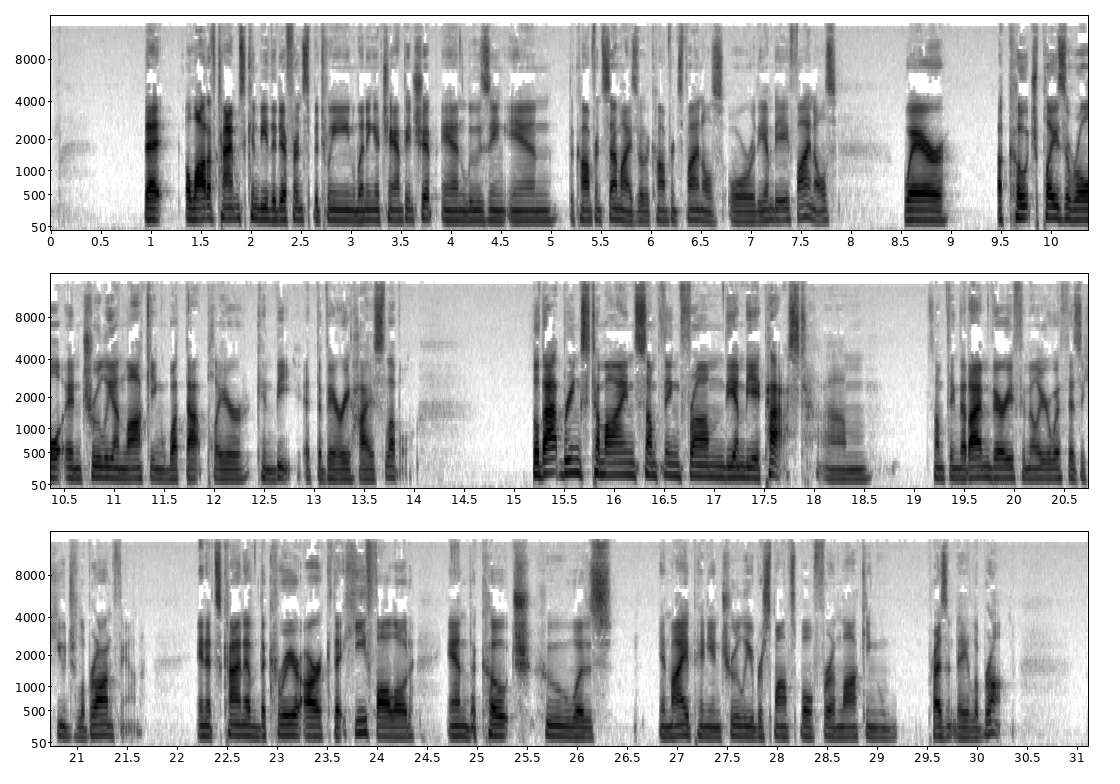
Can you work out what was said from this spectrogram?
that a lot of times can be the difference between winning a championship and losing in the conference semis or the conference finals or the NBA finals, where a coach plays a role in truly unlocking what that player can be at the very highest level. So that brings to mind something from the NBA past, um, something that I'm very familiar with as a huge LeBron fan. And it's kind of the career arc that he followed and the coach who was, in my opinion, truly responsible for unlocking present day LeBron.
